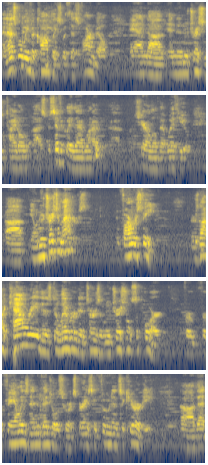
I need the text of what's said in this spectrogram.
And that's what we've accomplished with this farm bill and, uh, and the nutrition title uh, specifically that I want to uh, share a little bit with you. Uh, you know, nutrition matters and farmers feed. There's not a calorie that is delivered in terms of nutritional support for, for families and individuals who are experiencing food insecurity uh, that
